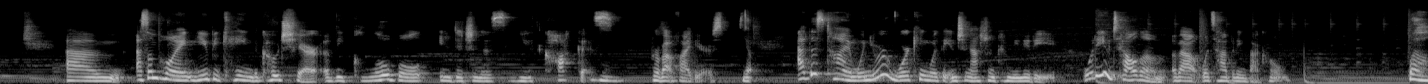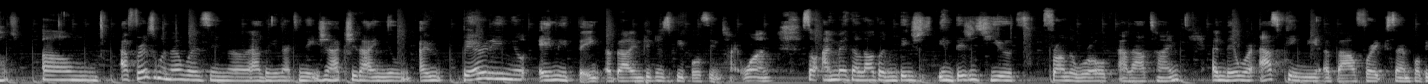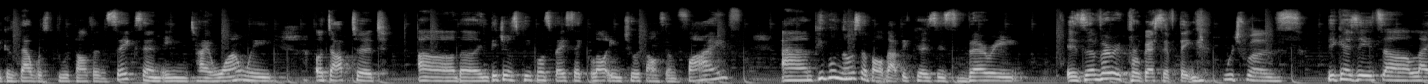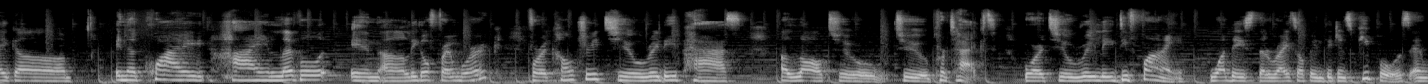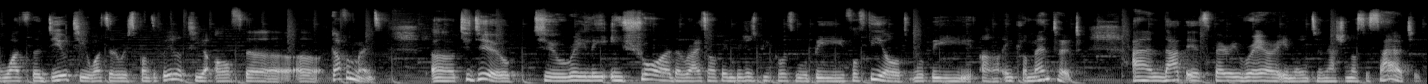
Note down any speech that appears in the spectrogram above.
Um, at some point, you became the co-chair of the Global Indigenous Youth Caucus mm. for about five years. Yep. At this time, when you were working with the international community, what do you tell them about what's happening back home? Well, um, at first, when I was in the, at the United Nations, actually, I knew I barely knew anything about indigenous peoples in Taiwan. So I met a lot of indigenous, indigenous youth from the world at that time, and they were asking me about, for example, because that was 2006, and in Taiwan we adopted uh, the Indigenous Peoples Basic Law in 2005. And people knows about that because it's very, it's a very progressive thing. Which was? Because it's uh, like uh, in a quite high level in a legal framework for a country to really pass a law to, to protect or to really define what is the rights of indigenous peoples and what's the duty, what's the responsibility of the uh, government uh, to do to really ensure the rights of indigenous peoples will be fulfilled, will be uh, implemented. And that is very rare in the international society.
